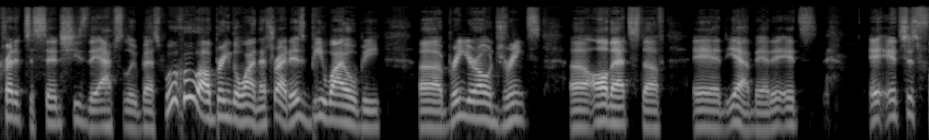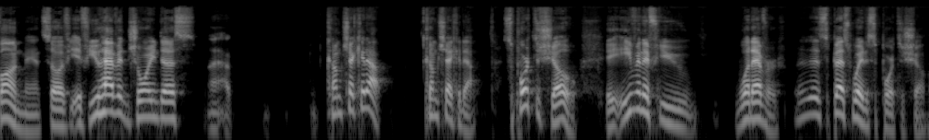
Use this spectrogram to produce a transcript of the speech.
credit to Sid. She's the absolute best. Woohoo! I'll bring the wine. That's right. It is BYOB. Uh, bring your own drinks, uh, all that stuff. And yeah, man, it, it's it, it's just fun, man. So if if you haven't joined us, uh, come check it out. Come check it out. Support the show, even if you whatever. It's the best way to support the show.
